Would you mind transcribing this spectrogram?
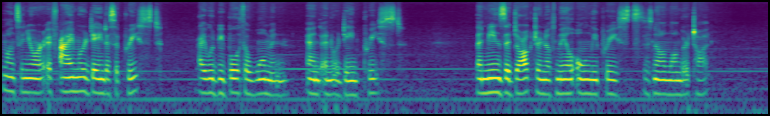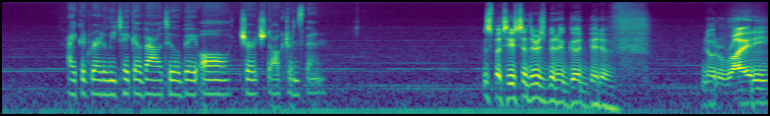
Monsignor, if I'm ordained as a priest, I would be both a woman and an ordained priest. That means the doctrine of male only priests is no longer taught. I could readily take a vow to obey all church doctrines then. Miss Batista, there's been a good bit of notoriety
